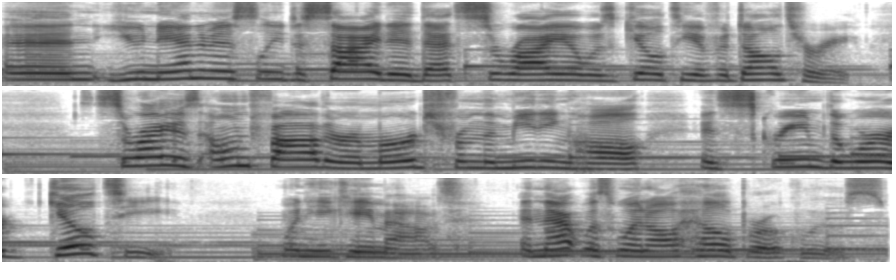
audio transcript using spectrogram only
and unanimously decided that Soraya was guilty of adultery. Soraya's own father emerged from the meeting hall and screamed the word guilty when he came out, and that was when all hell broke loose.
